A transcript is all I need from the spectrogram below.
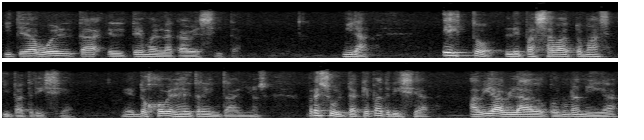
y te da vuelta el tema en la cabecita. Mira, esto le pasaba a Tomás y Patricia, ¿eh? dos jóvenes de 30 años. Resulta que Patricia había hablado con una amiga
